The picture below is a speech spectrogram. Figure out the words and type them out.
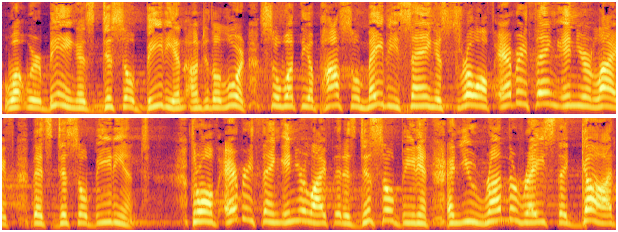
what we're being is disobedient unto the Lord. So what the apostle may be saying is throw off everything in your life that's disobedient. Throw off everything in your life that is disobedient and you run the race that God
